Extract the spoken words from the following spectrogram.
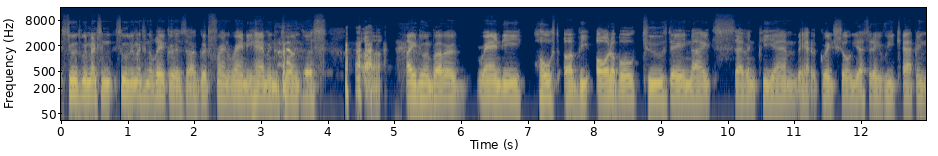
As soon as we mention, as soon as we mention the Lakers, our good friend Randy Hammond joins us. Uh, how you doing, brother? Randy, host of the Audible Tuesday night, 7 p.m. They had a great show yesterday, recapping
